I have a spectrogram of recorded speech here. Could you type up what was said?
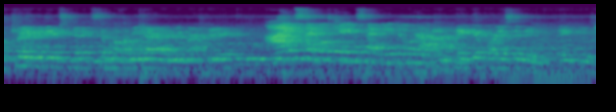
Actually, my name is Derek Sir Macamillar and my partner. I'm Sago Ching sa Idora. And thank you for listening. Thank you.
